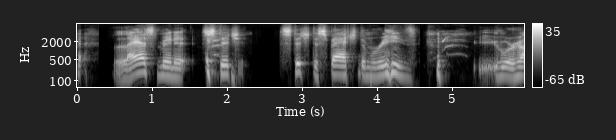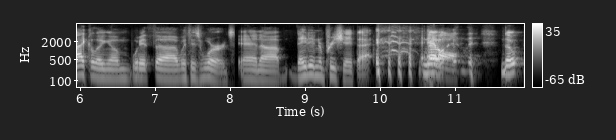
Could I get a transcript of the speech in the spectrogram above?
last minute, Stitch Stitch dispatched the Marines who were heckling him with uh, with his words, and uh, they didn't appreciate that at all. Nope.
